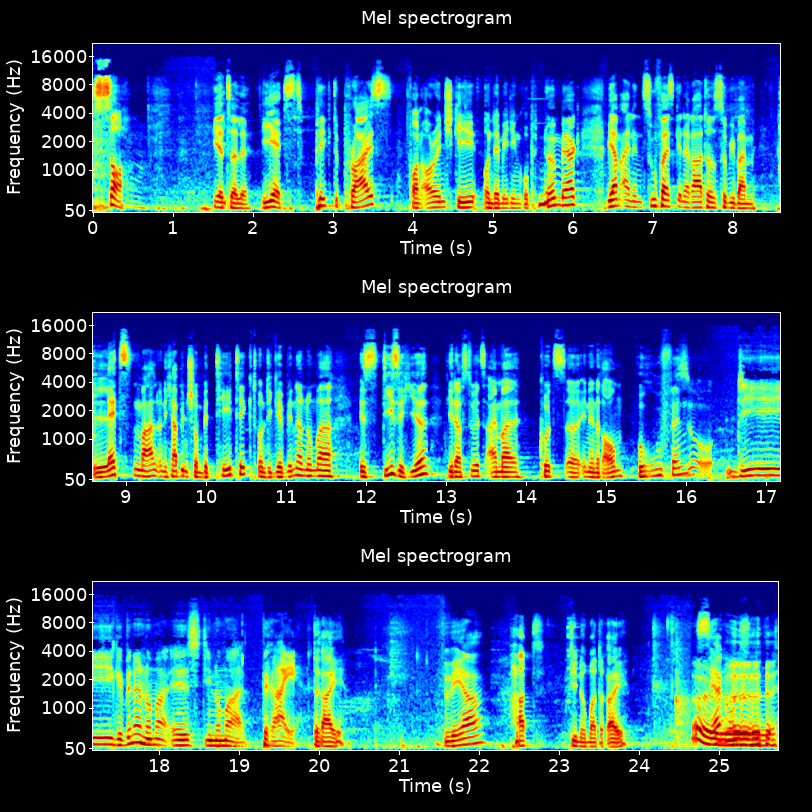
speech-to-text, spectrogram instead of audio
So, Jetzt alle. jetzt Pick the Price von Orange Key und der Mediengruppe Nürnberg. Wir haben einen Zufallsgenerator, so wie beim letzten Mal, und ich habe ihn schon betätigt. Und die Gewinnernummer ist diese hier. Die darfst du jetzt einmal kurz äh, in den Raum rufen. So, die Gewinnernummer ist die Nummer 3. Drei. Wer hat die Nummer drei? Sehr gut.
